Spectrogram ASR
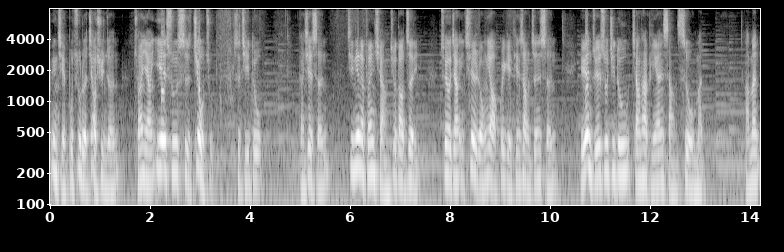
并且不住地教训人，传扬耶稣是救主，是基督。感谢神，今天的分享就到这里。最后，将一切荣耀归给天上的真神，也愿主耶稣基督将他平安赏赐我们。阿门。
